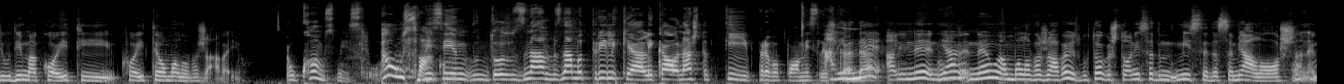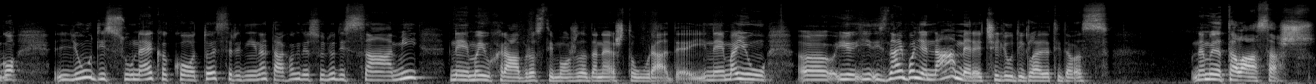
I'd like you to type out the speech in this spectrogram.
ljudima koji, ti, koji te omalovažavaju. U kom smislu? Pa u svakom. Mislim, do, znam, znam otprilike, ali kao na šta ti prvo pomisliš ali kada... Ne, ali ne, uh -huh. ja ne omalovažavaju zbog toga što oni sad misle da sam ja loša, uh -huh. nego ljudi su nekako, to je sredina takva gde su ljudi sami nemaju hrabrosti možda da nešto urade i nemaju, uh, iz najbolje namere će ljudi gledati da vas, nemoj da talasaš,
